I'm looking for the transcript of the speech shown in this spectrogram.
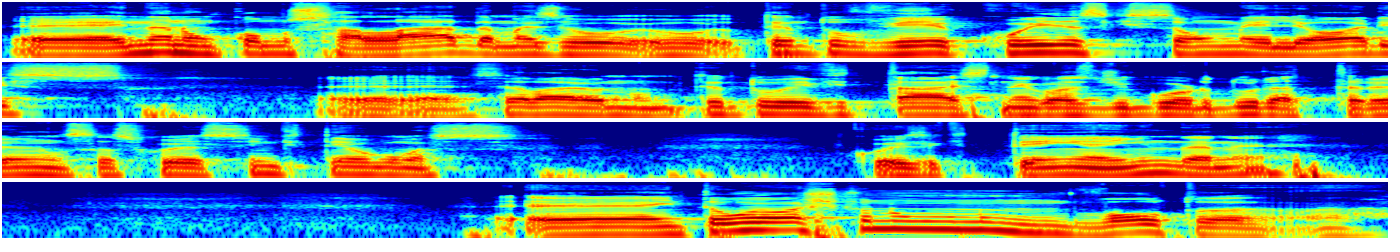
É, ainda não como salada, mas eu, eu, tento ver coisas que são melhores. É, sei lá, eu não tento evitar esse negócio de gordura trans, essas coisas assim, que tem algumas coisas que tem ainda, né? É, então eu acho que eu não, não volto a,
